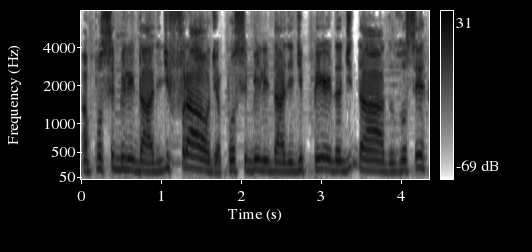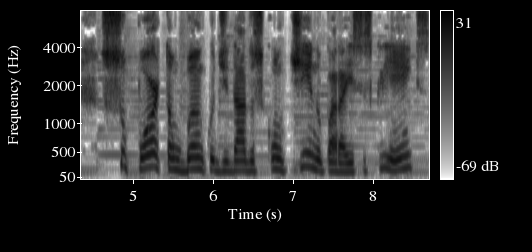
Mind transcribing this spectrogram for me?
a possibilidade de fraude, a possibilidade de perda de dados, você suporta um banco de dados contínuo para esses clientes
